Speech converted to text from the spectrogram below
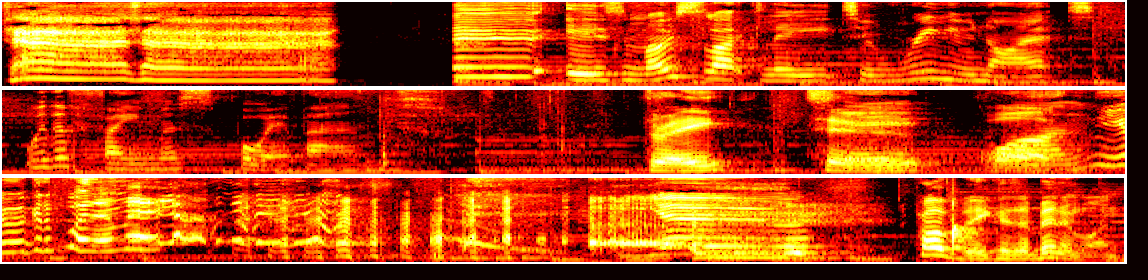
Zaza! Who is most likely to reunite with a famous boy band? Three, two, one. One. You were gonna put him in. Probably because I've been in one.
